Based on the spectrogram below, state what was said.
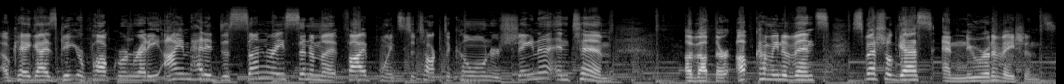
Okay, guys, get your popcorn ready. I am headed to Sun-Ray Cinema at Five Points to talk to co owners Shayna and Tim about their upcoming events, special guests, and new renovations.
